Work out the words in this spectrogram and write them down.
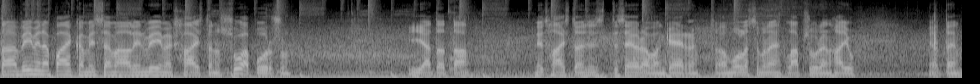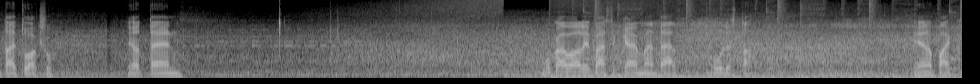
Tää on viimeinen paikka, missä mä olin viimeksi haistanut suopursun. Ja tota, nyt haistoin sen sitten seuraavan kerran. Se on mulle semmonen lapsuuden haju, joten, tai tuoksu. Joten mukava oli päästä käymään täällä uudestaan. Hieno paikka.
